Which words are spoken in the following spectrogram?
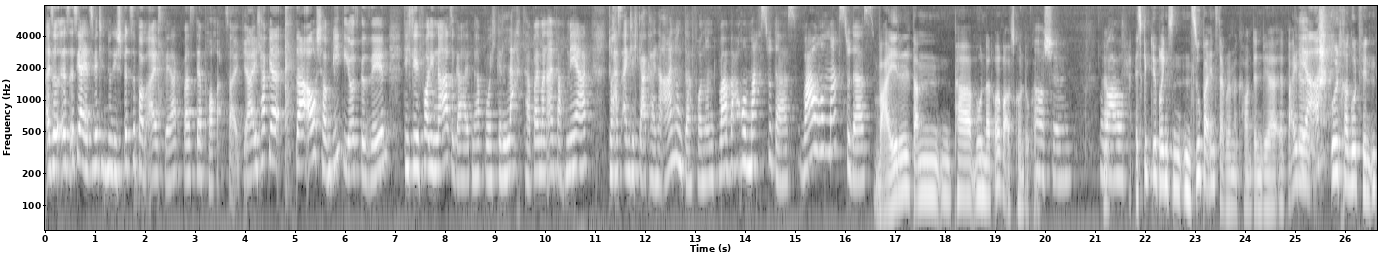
Also es ist ja jetzt wirklich nur die Spitze vom Eisberg, was der Pocher zeigt. Ja, ich habe ja da auch schon Videos gesehen, die ich dir vor die Nase gehalten habe, wo ich gelacht habe, weil man einfach merkt, du hast eigentlich gar keine Ahnung davon. Und wa warum machst du das? Warum machst du das? weil dann ein paar hundert Euro aufs Konto kommen. Oh, schön. Ja. Wow. Es gibt übrigens einen, einen super Instagram-Account, den wir äh, beide Ja. ultra gut finden.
